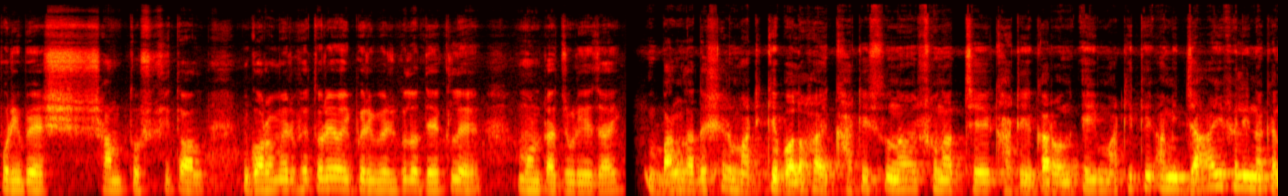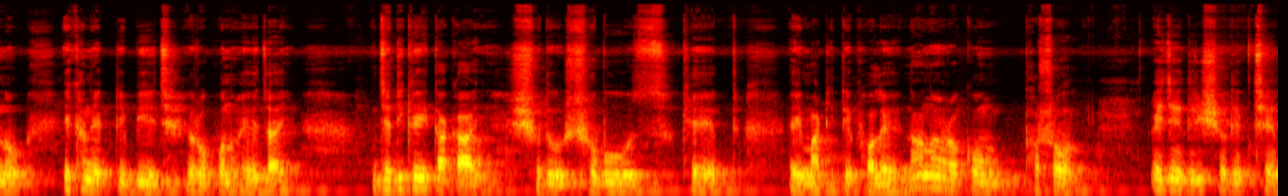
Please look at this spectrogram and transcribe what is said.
পরিবেশ শান্ত, শীতল, গরমের ভেতরে ওই পরিবেশগুলো দেখলে মনটা জুড়িয়ে যায়। বাংলাদেশের মাটিকে বলা হয় খাঁটি সোনা, সোনার চেয়ে খাঁটি, কারণ এই মাটিতে আমি যাই ফেলি না কেন, এখানে একটি বীজ রোপণ হয়ে যায়। যেদিকেই তাকাই, শুধু সবুজ ক্ষেত, এই মাটিতে ফলে নানা রকম ফসল। এই যে দৃশ্য দেখছেন,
